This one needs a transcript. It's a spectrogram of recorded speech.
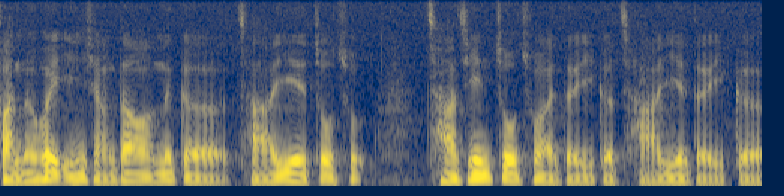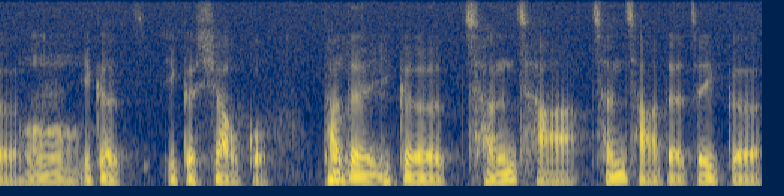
反而会影响到那个茶叶做出茶青做出来的一个茶叶的一个、哦、一个一个效果，它的一个陈茶陈茶的这个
